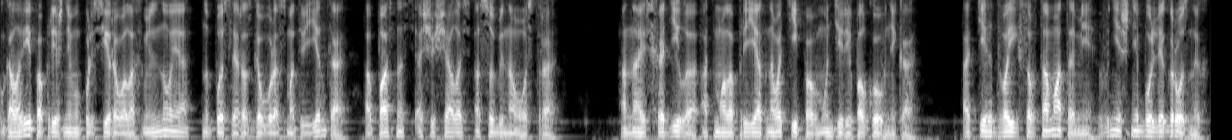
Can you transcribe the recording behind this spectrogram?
В голове по-прежнему пульсировало хмельное, но после разговора с Матвиенко опасность ощущалась особенно остро. Она исходила от малоприятного типа в мундире полковника, от тех двоих с автоматами, внешне более грозных,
